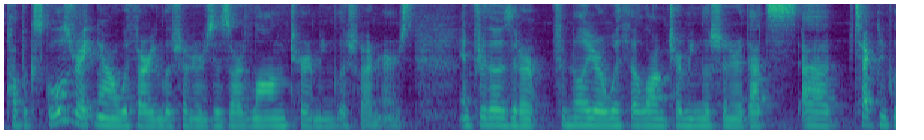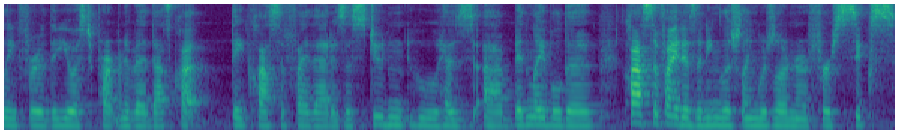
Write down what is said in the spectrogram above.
public schools right now with our English learners, is our long-term English learners. And for those that aren't familiar with a long-term English learner, that's uh, technically for the U.S. Department of Ed. That's they classify that as a student who has uh, been labeled a classified as an English language learner for six,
